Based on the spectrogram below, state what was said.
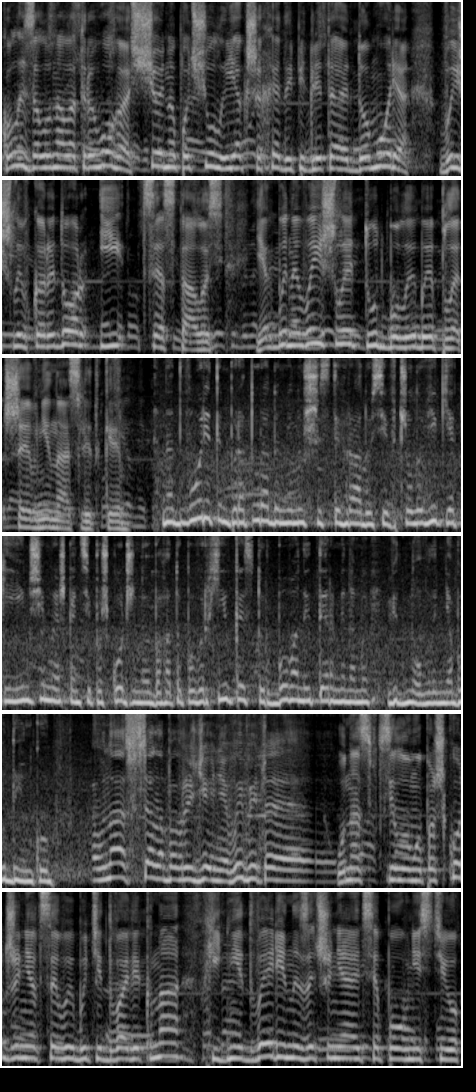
Коли залунала тривога, щойно почули, як шахеди підлітають до моря, вийшли в коридор, і це сталося. Якби не вийшли, тут були би плачевні наслідки. На дворі температура до мінус 6 градусів. Чоловік, як і інші мешканці пошкодженої багатоповерхівки, стурбований термінами відновлення будинку. у нас в целом повреждение выбито. У нас в цілому пошкодження це вибиті два вікна, вхідні двері не зачиняються повністю.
